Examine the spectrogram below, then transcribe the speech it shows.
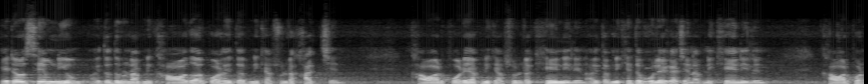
এটাও সেম নিয়ম। হয়তো ধরুন আপনি খাওয়া দাওয়ার পর হয়তো আপনি ক্যাপসুলটা খাচ্ছেন। খাওয়ার পরে আপনি ক্যাপসুলটা খেয়ে নিলেন। হয়তো আপনি খেতে ভুলে গেছেন, আপনি খেয়ে নিলেন। খাওয়ার পর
